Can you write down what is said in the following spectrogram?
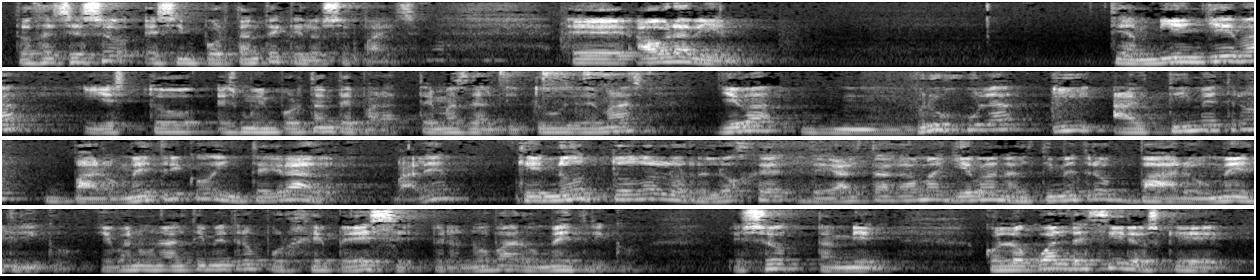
Entonces eso es importante que lo sepáis. Eh, ahora bien, también lleva, y esto es muy importante para temas de altitud y demás, lleva mm, brújula y altímetro barométrico integrado, ¿vale? Que no todos los relojes de alta gama llevan altímetro barométrico, llevan un altímetro por GPS, pero no barométrico. Eso también. Con lo cual deciros que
